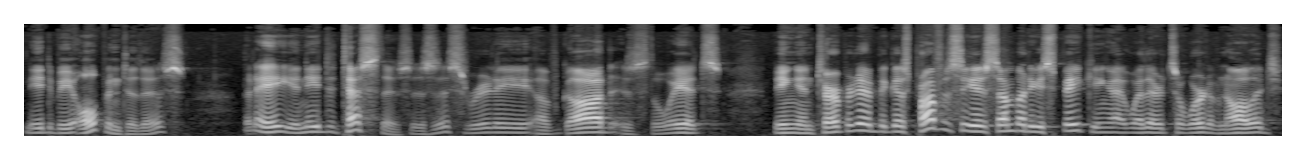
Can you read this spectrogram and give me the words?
You need to be open to this. But hey, you need to test this. Is this really of God? Is the way it's being interpreted? Because prophecy is somebody speaking, uh, whether it's a word of knowledge,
